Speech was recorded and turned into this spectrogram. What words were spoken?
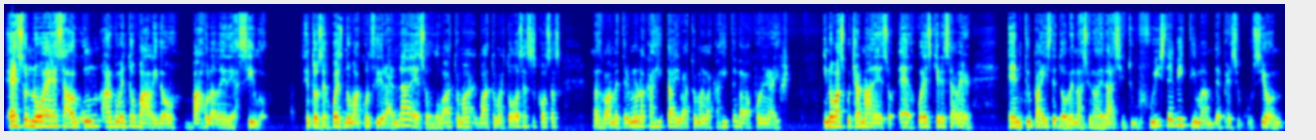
Eso no es un argumento válido bajo la ley de asilo. Entonces el juez no va a considerar nada de eso, lo va a tomar, va a tomar todas esas cosas, las va a meter en una cajita y va a tomar la cajita y la va a poner ahí y no va a escuchar nada de eso. El juez quiere saber en tu país de doble nacionalidad si tú fuiste víctima de persecución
